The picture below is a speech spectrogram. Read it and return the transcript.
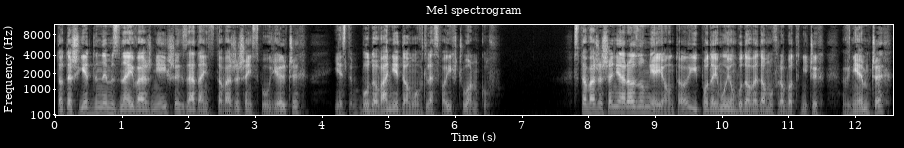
To też jednym z najważniejszych zadań stowarzyszeń spółdzielczych jest budowanie domów dla swoich członków. Stowarzyszenia rozumieją to i podejmują budowę domów robotniczych w Niemczech,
